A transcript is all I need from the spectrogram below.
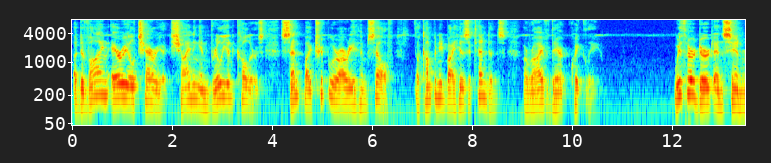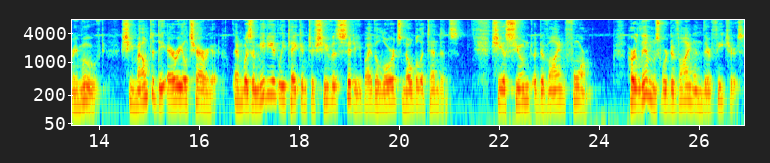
A divine aerial chariot, shining in brilliant colors, sent by Tripurari himself, accompanied by his attendants, arrived there quickly. With her dirt and sin removed, she mounted the aerial chariot and was immediately taken to Shiva's city by the Lord's noble attendants. She assumed a divine form. Her limbs were divine in their features.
